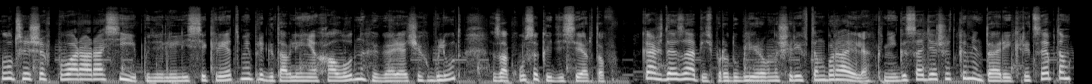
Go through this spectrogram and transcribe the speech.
Лучшие шеф-повара России поделились секретами приготовления холодных и горячих блюд, закусок и десертов. Каждая запись продублирована шрифтом Брайля. Книга содержит комментарии к рецептам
